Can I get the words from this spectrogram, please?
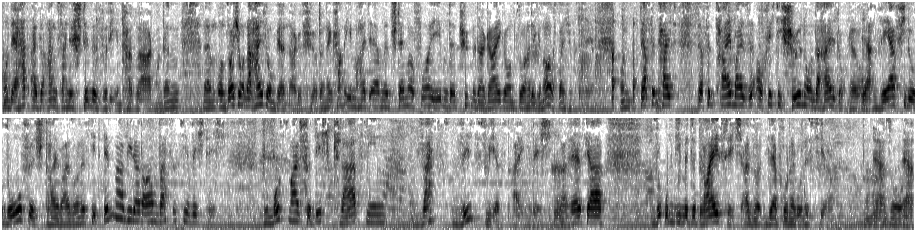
Und er hat also Angst, seine Stimme würde ihm versagen. Und dann, ähm, und solche Unterhaltungen werden da geführt. Und dann kam eben halt er mit, stell mal vor, eben der Typ mit der Geige und so hatte genau das gleiche Problem. Und das sind halt, das sind teilweise auch richtig schöne Unterhaltungen. Ja, auch Ja. sehr philosophisch teilweise. Und es geht immer wieder darum, was ist dir wichtig? Du musst mal für dich klarziehen, was willst du jetzt eigentlich? Er ist ja so um die Mitte 30, also der Protagonist hier. Ne? Ja, also, ja.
